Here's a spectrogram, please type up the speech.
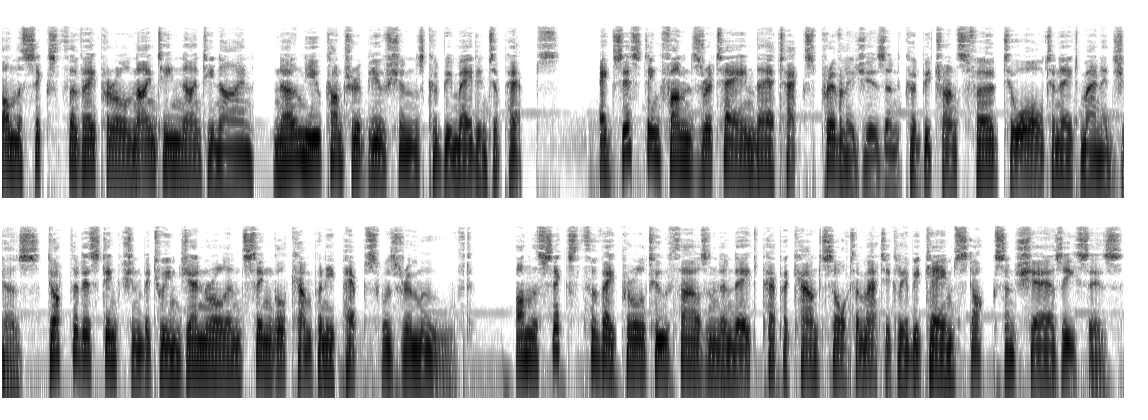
on the 6th of April 1999, no new contributions could be made into PEPs. Existing funds retained their tax privileges and could be transferred to alternate managers. The distinction between general and single company PEPs was removed. On the 6th of April 2008 PEP accounts automatically became stocks and shares ISAs.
